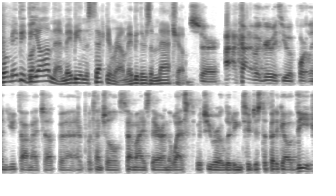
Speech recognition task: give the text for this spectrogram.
or maybe beyond that, maybe in the second round, maybe there's a matchup. Sure. I, kind of agree with you. A Portland Utah matchup uh, and potential semis there in the West, which you were alluding to just a bit ago. The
